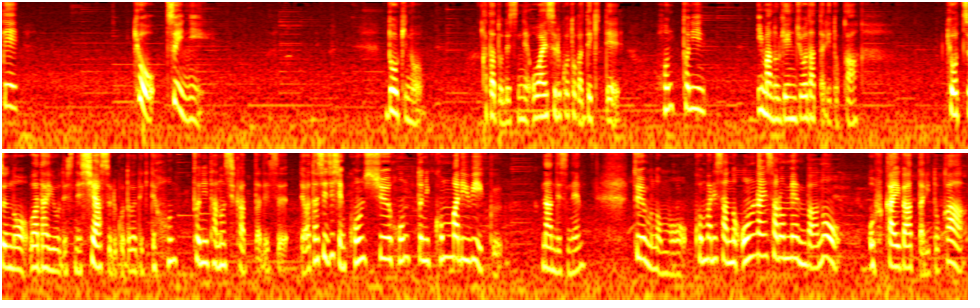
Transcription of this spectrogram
で今日ついに同期の方とですねお会いすることができて本当に今の現状だったりとか共通の話題をですねシェアすることができて本当に楽しかったですで私自身今週本当にこんまりウィークなんですね。というものもこんまりさんのオンラインサロンメンバーのオフ会があったりとか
